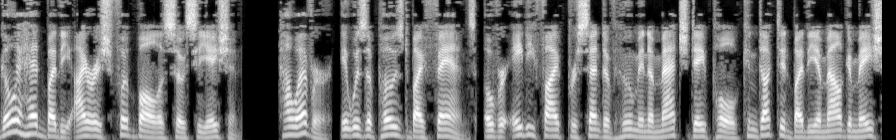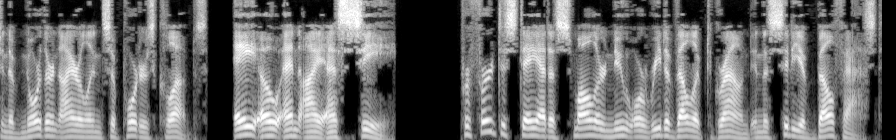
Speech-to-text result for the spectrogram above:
go-ahead by the Irish Football Association. However, it was opposed by fans, over 85% of whom in a match-day poll conducted by the Amalgamation of Northern Ireland Supporters Clubs AONISC, preferred to stay at a smaller new or redeveloped ground in the city of Belfast.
